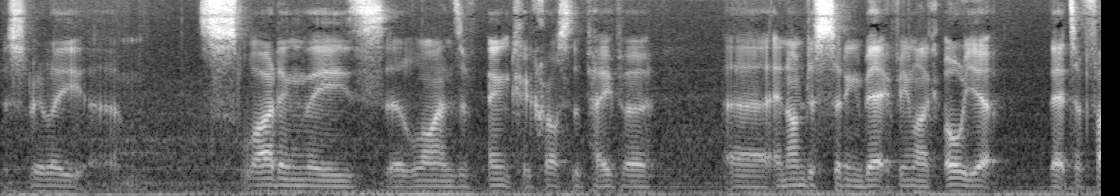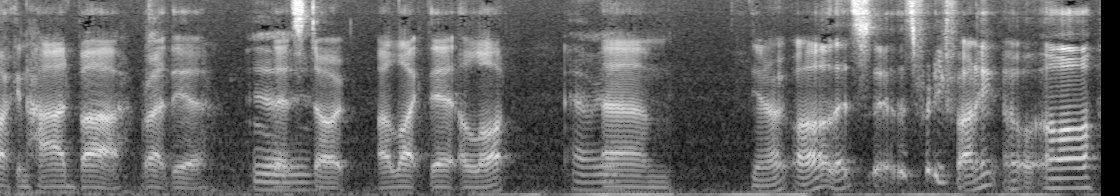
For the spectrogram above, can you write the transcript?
just really um, sliding these uh, lines of ink across the paper, uh, and I'm just sitting back, being like, oh yeah, that's a fucking hard bar right there. Yeah, that's yeah. dope. I like that a lot. Oh, yeah. Um, you know, oh, that's uh, that's pretty funny. Oh, oh,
